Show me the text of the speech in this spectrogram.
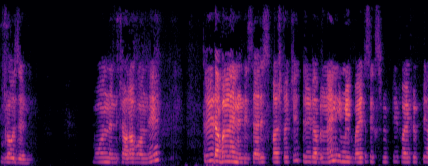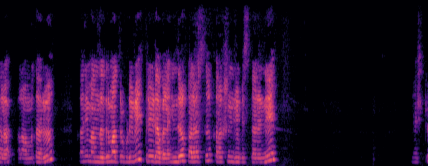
బ్లౌజ్ అండి. బాగుందండి చాలా బాగుంది. త్రీ డబల్ నైన్ అండి శారీస్ కాస్ట్ వచ్చి త్రీ డబల్ నైన్. ఇవి మీకు బయట సిక్స్ ఫిఫ్టీ ఫైవ్ ఫిఫ్టీ అలా అలా అమ్ముతారు. కానీ మన దగ్గర మాత్రం ఇప్పుడు ఇవి త్రీ డబల్ నైన్. ఇందులో కలర్స్ కలెక్షన్ చూపిస్తానండి. నెక్స్ట్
